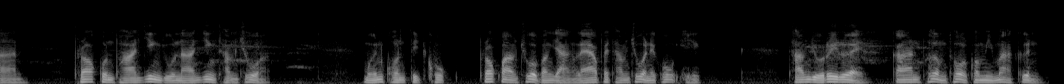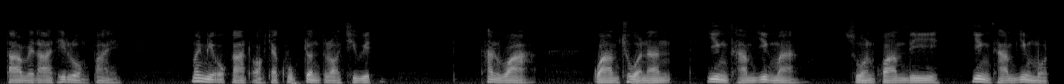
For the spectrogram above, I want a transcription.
นาน เพราะคนพาลยิ่งอยู่นานยิ่งทำชั่ว เหมือนคนติดคุก เพราะความชั่วบางอย่างแล้วไปทำชั่วในคุกอีกทำอยู่เรื่อยๆ การเพิ่มโทษก็มีมากขึ้น ตามเวลาที่ล่วงไป ไม่มีโอกาสออกจากคุกจนตลอดชีวิต ท่านว่าความชั่วนั้น ยิ่งทำยิ่งมาก ส่วนความดียิ่งทำยิ่งหมด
